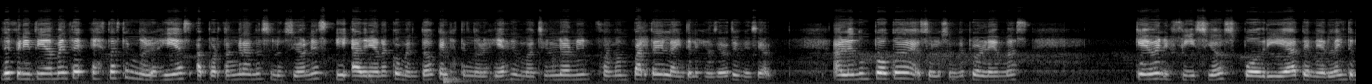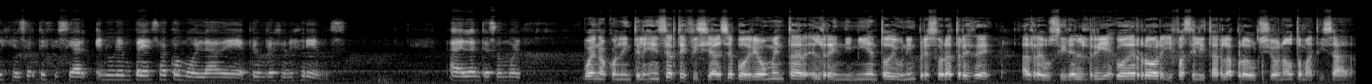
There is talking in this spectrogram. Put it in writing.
Definitivamente estas tecnologías aportan grandes soluciones y Adriana comentó que las tecnologías de Machine Learning forman parte de la inteligencia artificial. Hablando un poco de solución de problemas, ¿qué beneficios podría tener la inteligencia artificial en una empresa como la de Preimpresiones Dreams? Adelante, Samuel. Bueno, con la inteligencia artificial se podría aumentar el rendimiento de una impresora 3D al reducir el riesgo de error y facilitar la producción automatizada.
